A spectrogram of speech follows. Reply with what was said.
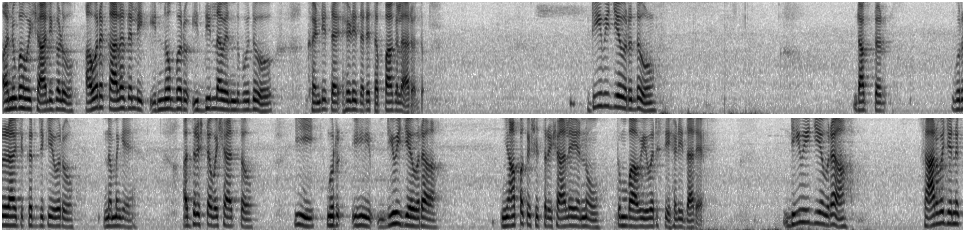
ಅನುಭವಶಾಲಿಗಳು ಅವರ ಕಾಲದಲ್ಲಿ ಇನ್ನೊಬ್ಬರು ಇದ್ದಿಲ್ಲವೆಂಬುದು ಖಂಡಿತ ಹೇಳಿದರೆ ತಪ್ಪಾಗಲಾರದು. ಡಿ ವಿ ಜಿಯವರದು ಡಾಕ್ಟರ್ ಗುರುರಾಜ ಕರ್ಜಗಿಯವರು ನಮಗೆ ಅದೃಷ್ಟವಶಾತ್ತು ಈ ಗುರು ಈ ಡಿ ವಿ ಜಿಯವರ ಜ್ಞಾಪಕ ಚಿತ್ರ ಶಾಲೆಯನ್ನು ತುಂಬ ವಿವರಿಸಿ ಹೇಳಿದ್ದಾರೆ. ಡಿ ವಿ ಜಿಯವರ ಸಾರ್ವಜನಿಕ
